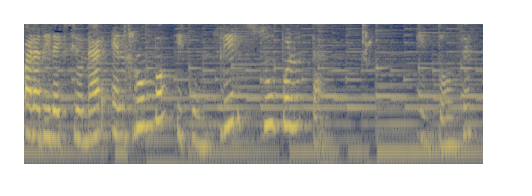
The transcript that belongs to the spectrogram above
para direccionar el rumbo y cumplir su voluntad. Entonces,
